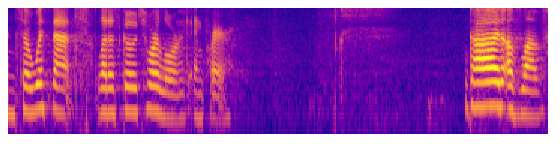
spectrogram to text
And so, with that, let us go to our Lord in prayer. God of love,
